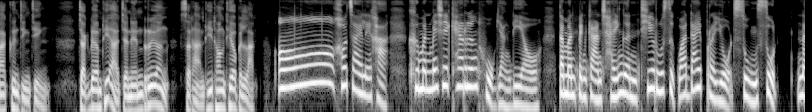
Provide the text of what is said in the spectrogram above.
มากขึ้นจริง ๆ จากเดิมที่อาจจะเน้นเรื่องสถานที่ท่องเที่ยวเป็นหลักอ๋อ เข้าใจเลยค่ะ คือมันไม่ใช่แค่เรื่องถูกอย่างเดียว แต่มันเป็นการใช้เงินที่รู้สึกว่าได้ประโยชน์สูงสุดใน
